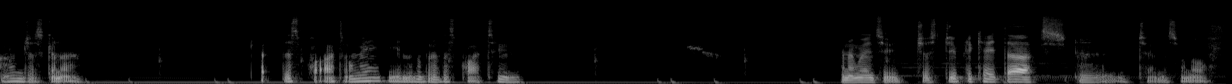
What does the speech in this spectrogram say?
I'm just gonna cut this part or maybe a little bit of this part too. And I'm going to just duplicate that and turn this one off.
